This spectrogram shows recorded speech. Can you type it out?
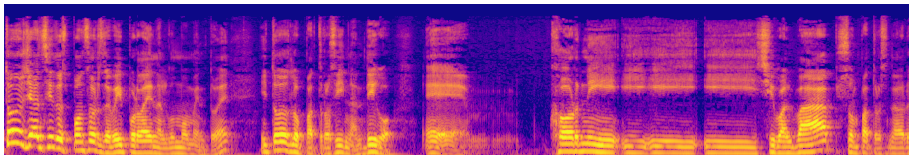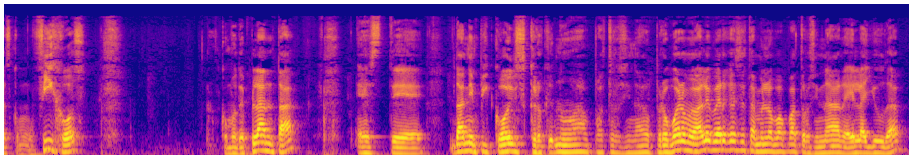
Todos ya han sido sponsors de Vapor Day en algún momento, ¿eh? Y todos lo patrocinan. Digo, eh, y, y, y son patrocinadores como fijos como de planta. Este, Danny Picoils creo que no ha patrocinado, pero bueno, me vale verga, ese también lo va a patrocinar, él ayuda.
